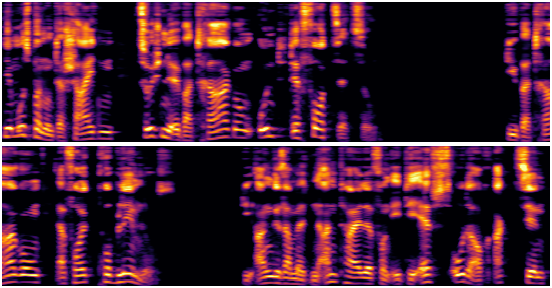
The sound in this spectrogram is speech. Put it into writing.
Hier muss man unterscheiden zwischen der Übertragung und der Fortsetzung. Die Übertragung erfolgt problemlos. Die angesammelten Anteile von ETFs oder auch Aktien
